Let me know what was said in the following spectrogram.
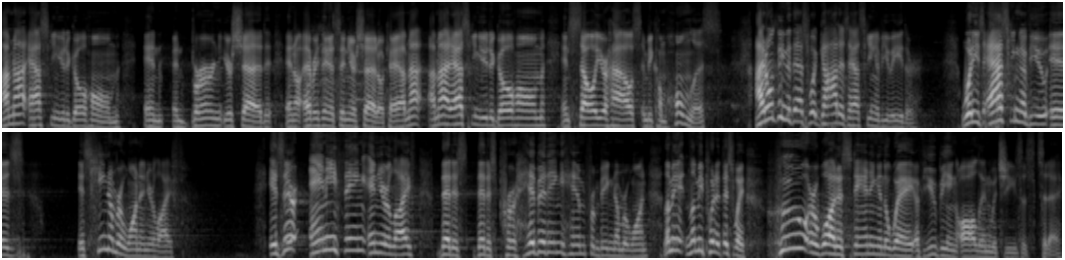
I'm not asking you to go home and, and burn your shed and everything that's in your shed, okay? I'm not, I'm not asking you to go home and sell your house and become homeless. I don't think that that's what God is asking of you either. What He's asking of you is is He number one in your life? Is there anything in your life that is, that is prohibiting him from being number one? Let me, let me put it this way Who or what is standing in the way of you being all in with Jesus today?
